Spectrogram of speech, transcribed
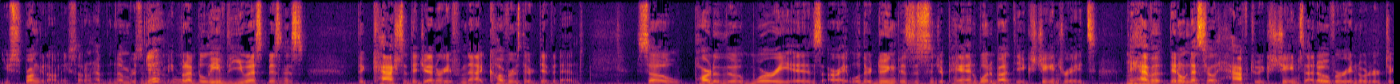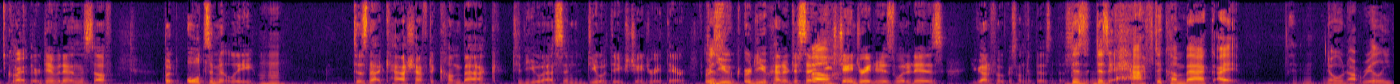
you sprung it on me, so I don't have the numbers in front of me. But I believe the U.S. business, the cash that they generate from that covers their dividend. So part of the worry is, all right, well, they're doing business in Japan. What about the exchange rates? They haven't. They don't necessarily have to exchange that over in order to cover Right. their dividend and stuff. But ultimately, does that cash have to come back to the U.S. and deal with the exchange rate there, or Does- do you, or do you kind of just say Well- the exchange rate it is what it is? You got to focus on the business. Does does it have to come back? I no, not really.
